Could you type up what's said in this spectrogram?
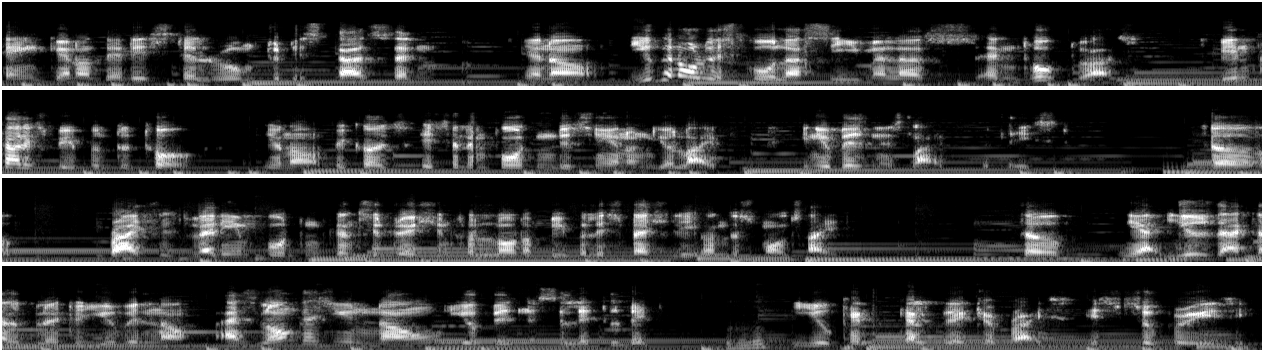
think you know there is still room to discuss and you know you can always call us email us and talk to us. We encourage people to talk you know because it's an important decision on your life in your business life at least. So price is very important consideration for a lot of people especially on the small side. So yeah use that calculator you will know. As long as you know your business a little bit mm-hmm. you can calculate your price. It's super easy.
